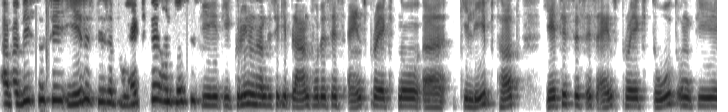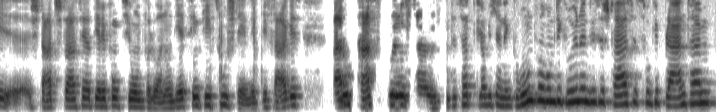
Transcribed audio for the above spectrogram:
aber wissen Sie, jedes dieser Projekte und das ist... Die, die Grünen haben diese geplant, wo das S1-Projekt noch äh, gelebt hat. Jetzt ist das S1-Projekt tot und die äh, Stadtstraße hat ihre Funktion verloren und jetzt sind Sie zuständig. Die Frage ist, Warum passt man nicht an? Das hat, glaube ich, einen Grund, warum die Grünen diese Straße so geplant haben.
